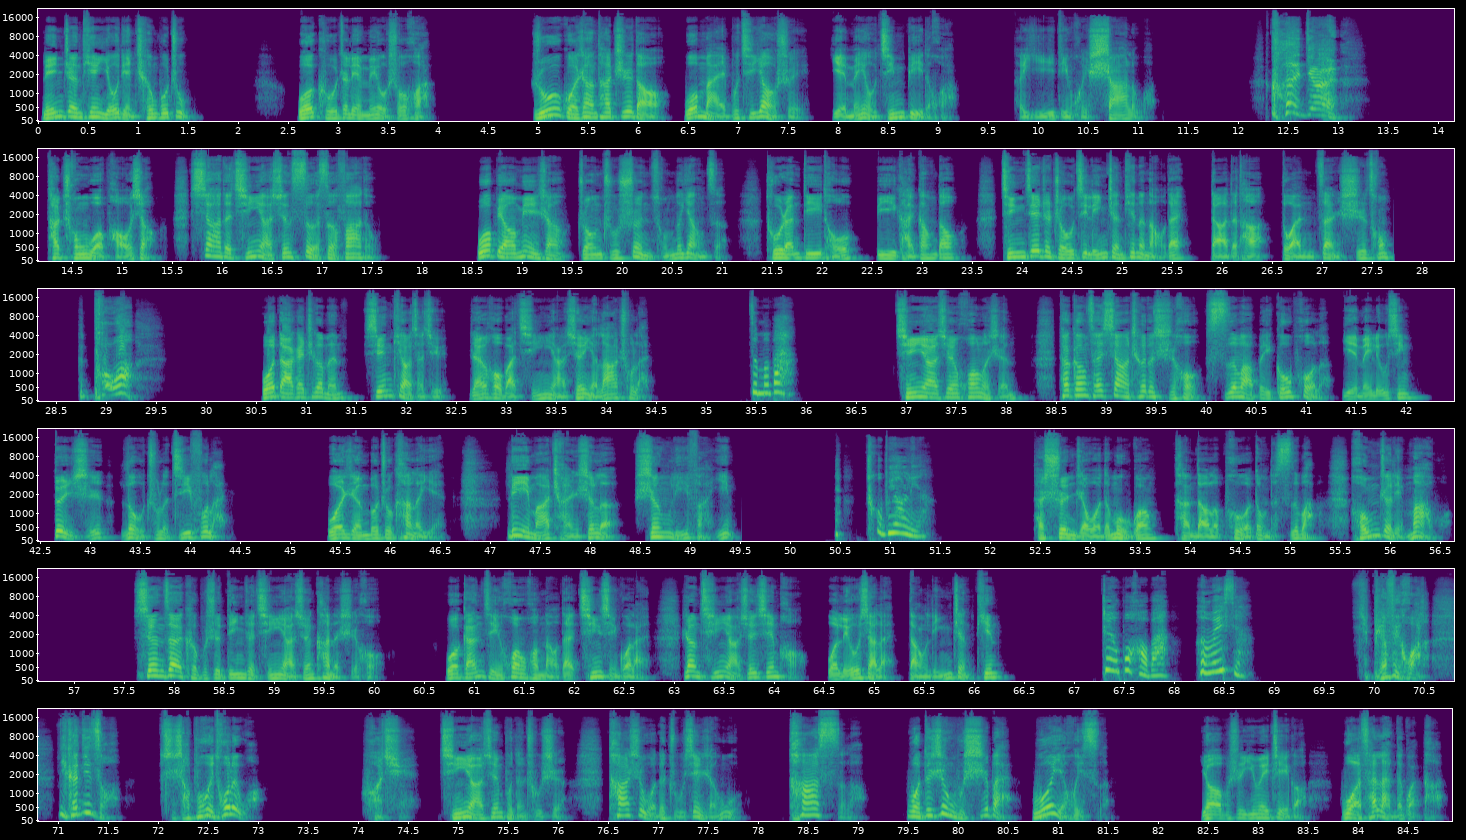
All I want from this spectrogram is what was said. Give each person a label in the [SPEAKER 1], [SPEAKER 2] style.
[SPEAKER 1] 林震天有点撑不住，我苦着脸没有说话。如果让他知道我买不起药水，也没有金币的话，他一定会杀了我。
[SPEAKER 2] 快点！
[SPEAKER 1] 他冲我咆哮，吓得秦雅轩瑟瑟发抖。我表面上装出顺从的样子，突然低头避开钢刀，紧接着肘击林震天的脑袋，打得他短暂失聪。
[SPEAKER 2] 跑啊！
[SPEAKER 1] 我打开车门，先跳下去，然后把秦雅轩也拉出来。
[SPEAKER 3] 怎么办？
[SPEAKER 1] 秦雅轩慌了神，他刚才下车的时候丝袜被勾破了，也没留心，顿时露出了肌肤来。我忍不住看了眼，立马产生了生理反应。
[SPEAKER 3] 臭不要脸！
[SPEAKER 1] 他顺着我的目光看到了破洞的丝袜，红着脸骂我。现在可不是盯着秦雅轩看的时候。我赶紧晃晃脑袋，清醒过来，让秦雅轩先跑，我留下来挡林震天。
[SPEAKER 3] 这样不好吧？很危险。
[SPEAKER 2] 你别废话了，你赶紧走，至少不会拖累我。
[SPEAKER 1] 我去，秦雅轩不能出事，他是我的主线人物，他死了，我的任务失败，我也会死。要不是因为这个，我才懒得管他。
